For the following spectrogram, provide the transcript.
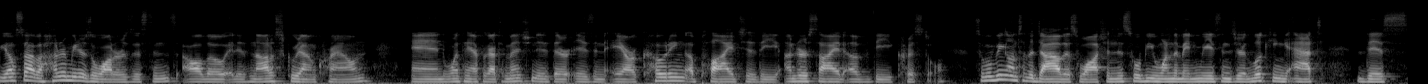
We also have 100 meters of water resistance, although it is not a screw down crown. And one thing I forgot to mention is there is an AR coating applied to the underside of the crystal. So moving on to the dial of this watch, and this will be one of the main reasons you're looking at this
